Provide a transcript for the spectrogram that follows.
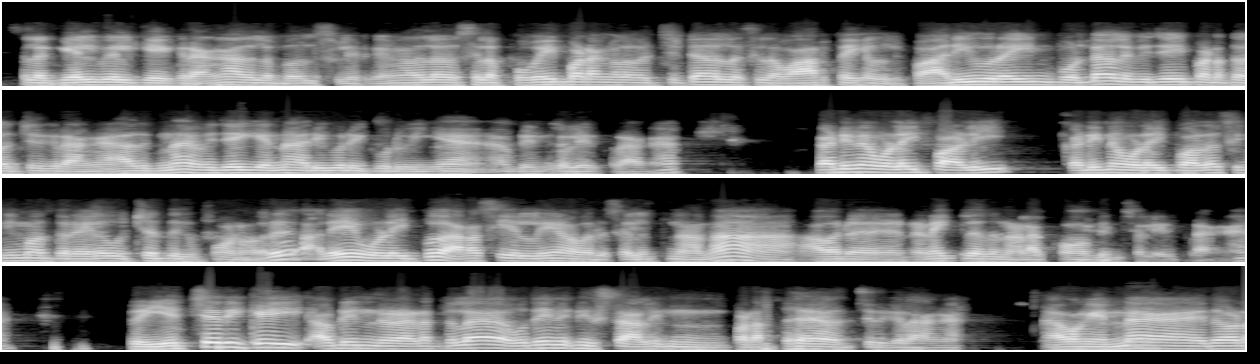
சில கேள்விகள் கேட்குறாங்க அதுல பதில் சொல்லியிருக்காங்க. அதுல சில புகைப்படங்களை வச்சுட்டு அதுல சில வார்த்தைகள் இப்ப அறிவுரைன்னு போட்டு அதுல விஜய் படத்தை வச்சிருக்கிறாங்க. அதுக்குன்னா விஜய்க்கு என்ன அறிவுரை கூறுவீங்க அப்படின்னு சொல்லியிருக்கிறாங்க. கடின உழைப்பாளி கடின உழைப்பால சினிமா துறையில உச்சத்துக்கு போனவர். அதே உழைப்பு அரசியல்லையும் அவர் செலுத்தினாதான் அவர் நினைக்கிறது நடக்கும் அப்படின்னு சொல்லியிருக்கிறாங்க. இப்ப எச்சரிக்கை அப்படின்ற இடத்துல உதயநிதி ஸ்டாலின் படத்தை வச்சிருக்கிறாங்க. அவங்க என்ன இதோட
